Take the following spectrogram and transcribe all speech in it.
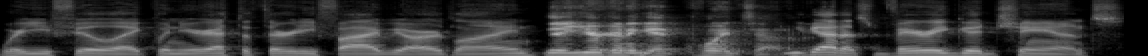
where you feel like when you're at the 35 yard line, that you're going to get points out of you it. got a very good chance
